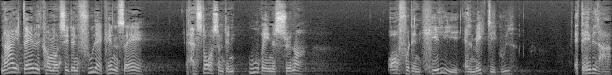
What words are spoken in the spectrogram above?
Nej, David kommer til den fulde erkendelse af, at han står som den urene sønder over for den hellige, almægtige Gud. At David har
